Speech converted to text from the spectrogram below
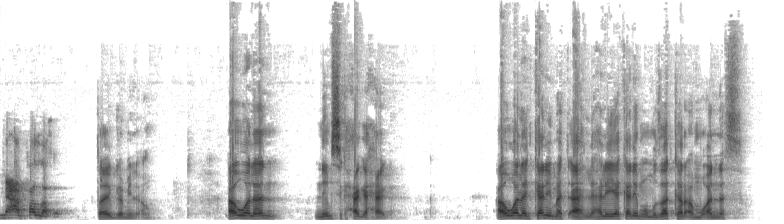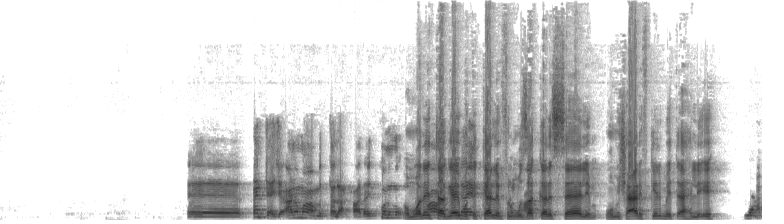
نعم خلصت طيب جميل قوي اولا نمسك حاجة حاجة. اولا كلمة أهل هل هي كلمة مذكر أم مؤنث؟ آه، انتج أنا ما مطلع هذا يكون م- أمال أنت عام، جاي لا بتتكلم في. المذكر السالم ومش عارف كلمة أهل إيه؟ نعم.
